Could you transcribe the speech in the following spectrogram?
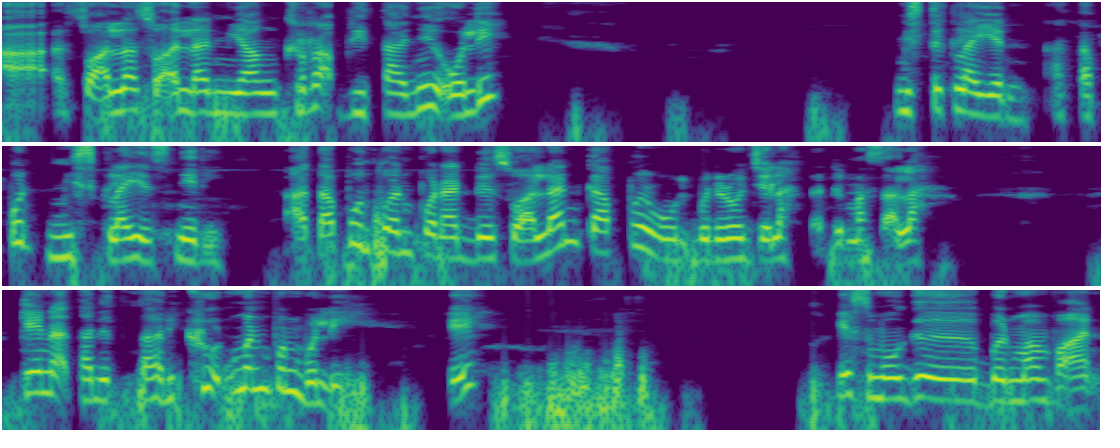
Uh, soalan-soalan yang kerap ditanya oleh Mr. Client ataupun Miss Client sendiri. Ataupun tuan-puan ada soalan ke apa, boleh roja lah, tak ada masalah. Okay, nak tanya tentang recruitment pun boleh. Okay. Okay, semoga bermanfaat.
